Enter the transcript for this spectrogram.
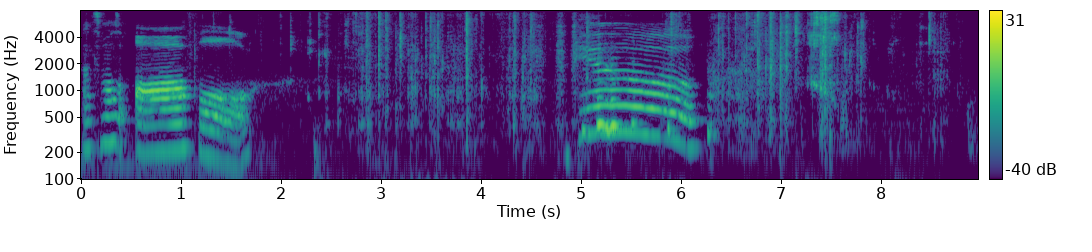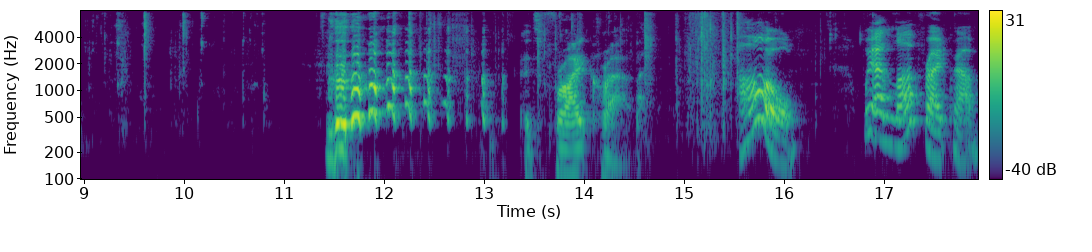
that smells awful. Ew. It's fried crab. Oh, wait, I love fried crab,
